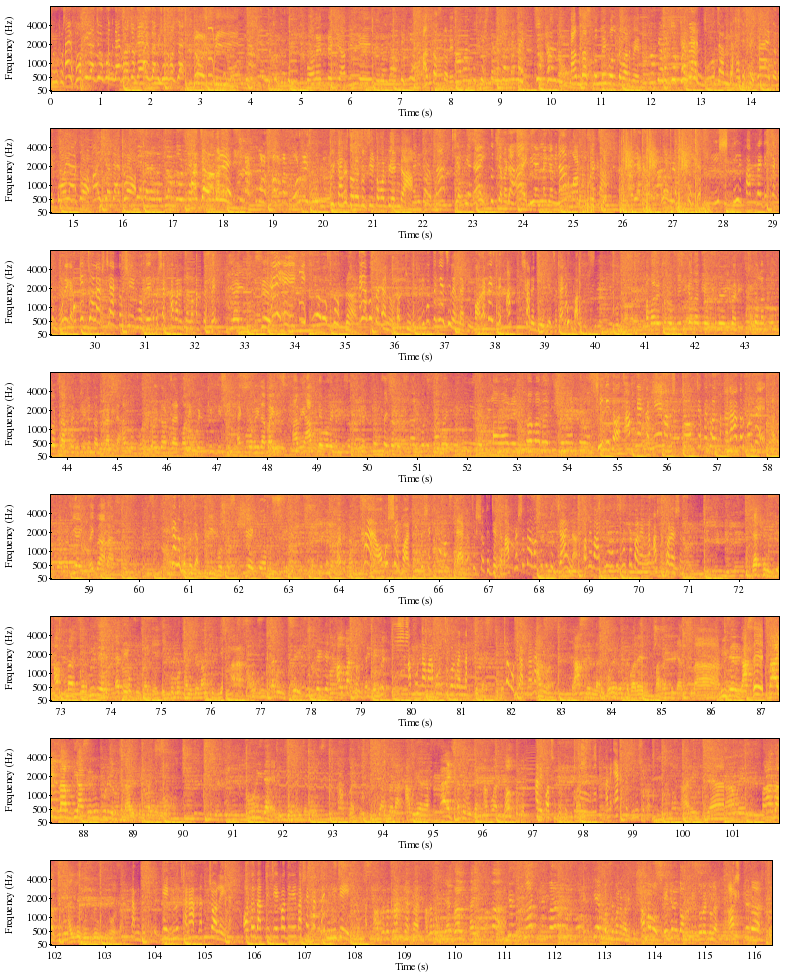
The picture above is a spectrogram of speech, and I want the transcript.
শুরু করছে। এই ফকির আছে উপর দেখো না চোখে আমি শুরু করছে। দোস্তি বলেন দেখি আমি কে। আন্দাজ করেন। আমার তো চেষ্টা করে বলতে নাই। চোখ ঠান্ডা। আন্দাজ করলেই বলতে পারবেন। আপনি আমার চোখ ছাড়বেন মজা আমি দেখাইতেছি। এই তুমি কই আছো? আইসা দেখো। কে জানে আমার তুই কানে ধরে দুছি তোমার বিয়াইন না। আমি করছ না সে বিয়ে নাই। তুচ্ছা বেটা। আই বিয়ে লাগে আমি না? মার ধরে গেছে ইস্কির ফাকরায় জন্য কাঁদতেছে এই এই এই, কি কি অবস্থা আপনার? এই অবস্থা কেন? সব চুরি করতে গিয়েছিলেন নাকি? ধরা খাইছে? আচ্ছা দিয়ে দিয়েছে তাই খুব ভালো। কি বলব আমার ঠিকানা দিয়ে দিলে ঠিকানা কোন দরজা আপনাকে সেটা তো আমি জানি না। আমি তো ভুল ওই দরজার কলিং বেল দিছি। এক মহিলা বাইরে আমি আপনি মনে পারতে পারছি ঠিকই তো আপনি একটা মেয়ে মানুষ চোখ চেপে ধরে আদর করবে? আমি আমার কেন ধরতে যাবে? কি বলতেছে? বিয়াইন তো অবশ্যই করতে পারে পারে না? হ্যাঁ অবশ্যই পার কিন্তু সেটা তো আমার স্ট্যাটাসের সাথে যেতে। আপনার সাথে আমার সাথে তো যায় না। অতএব আপনি আমাকে ধরতে পারেন না। আসুন ঘরে আসেন। দেখেন আপনার জমিদের এতে প্রচুর গাড়ি এই কোমর পানিতে নামতে দিয়ে সারা প্রচুর উঠছে চুল দেখতে খাল করছে দেখবেন? আপুর নাম আপুর উঁচু করবেন না। সমস্যা আপনার না? আরও গাছের নাই মনে করতে পারেন বাজার থেকে আসলাম। নিজের গাছে তাই লাভ দিয়ে গাছের উপরে নারিকেল পাইতে আমি পছন্দ করি। আমি একটা জিনিসও পছন্দ আরে আমি বুঝতে পারি এগুলো ছাড়া আপনার চলেই না। অতএব আপনি যে কদিন এই বাসায় থাকবেন নিজেই এগুলো আমরা তো টাটকা খাই আমরা তো ভেজাল খাই। কে করছে? বাড়াবাড়ি আমার এই জন্য দম থেকে দৌড়ে চলে আসে আসতে না আসতে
